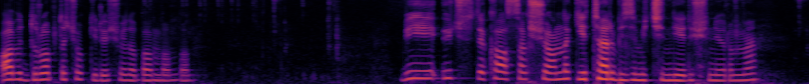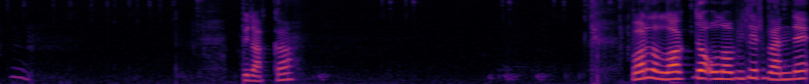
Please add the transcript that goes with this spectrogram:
Abi drop da çok giriyor şöyle bam bam bam. Bir 3 üstte kalsak şu anlık yeter bizim için diye düşünüyorum ben. Bir dakika. Bu arada lag da olabilir bende.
